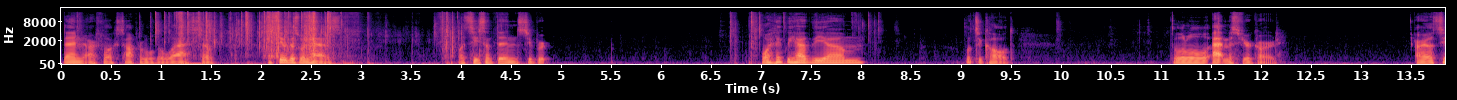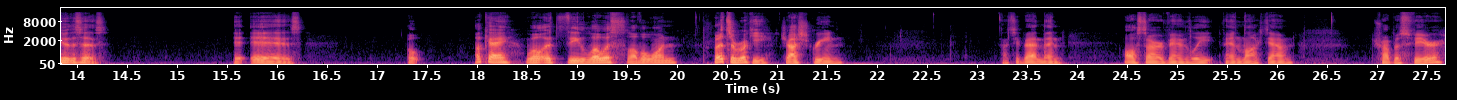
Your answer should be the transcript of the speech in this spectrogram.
Then our Flux Topper will go last. So let's see what this one has. Let's see something super... Well, I think we have the, um... What's it called? The little atmosphere card. All right, let's see who this is. It is. Oh, okay. Well, it's the lowest level one, but it's a rookie, Josh Green. Not too bad then. All Star VanVleet, Van Lockdown, Troposphere,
